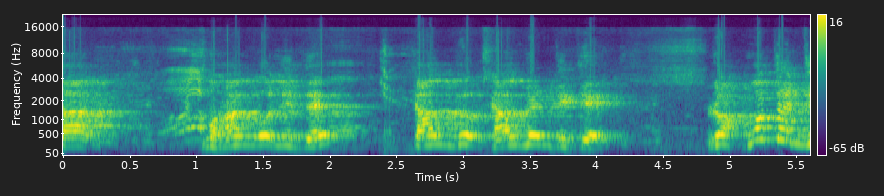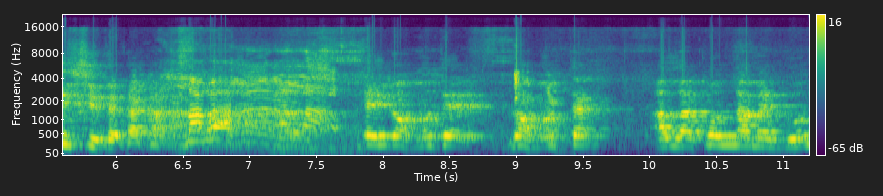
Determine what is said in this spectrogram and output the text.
তার মহান কালবের দিকে রহমতের দৃষ্টিতে থাকা এই রহমতের রহমতটা আল্লাহ কোন নামের গুণ?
